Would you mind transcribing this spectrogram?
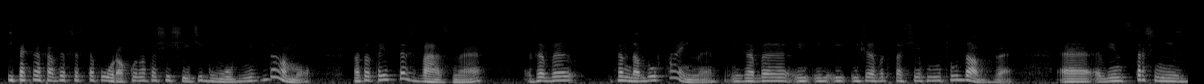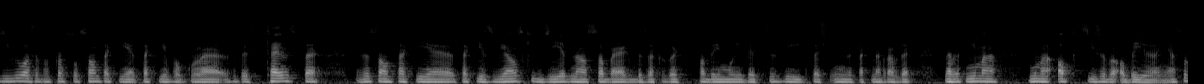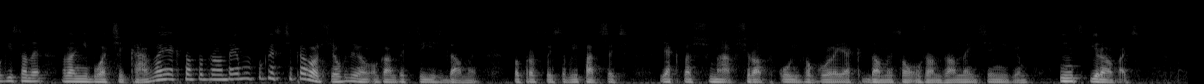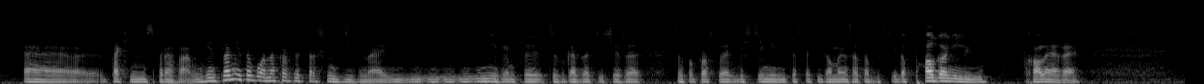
i tak naprawdę przez te pół roku, no to się siedzi głównie w domu. No to to jest też ważne, żeby ten dom był fajny i żeby, i, i, i żeby ktoś się w nim czuł dobrze. E, więc strasznie mnie zdziwiło, że po prostu są takie, takie w ogóle, że to jest częste, że są takie, takie związki, gdzie jedna osoba jakby za kogoś podejmuje decyzję i ktoś inny tak naprawdę nawet nie ma nie ma opcji, żeby obejrzenia. Z drugiej strony ona nie była ciekawa, jak to wygląda. Ja bym w ogóle z ciekawością uwielbiam oglądać czyjeś domy, po prostu i sobie patrzeć, jak ktoś ma w środku i w ogóle jak domy są urządzone i się, nie wiem, inspirować e, takimi sprawami. Więc dla mnie to było naprawdę strasznie dziwne i, i, i, i nie wiem, czy, czy zgadzacie się, że, że po prostu jakbyście mieli też takiego męża, to byście go pogonili w cholerę.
